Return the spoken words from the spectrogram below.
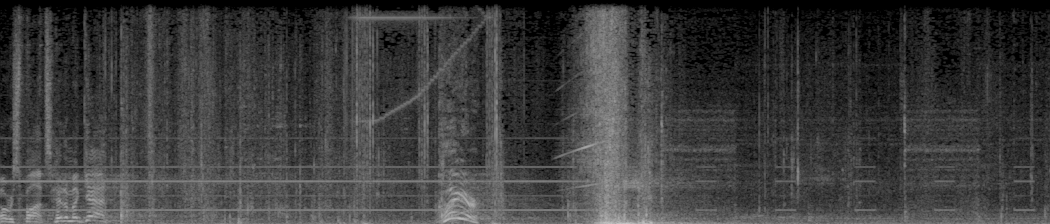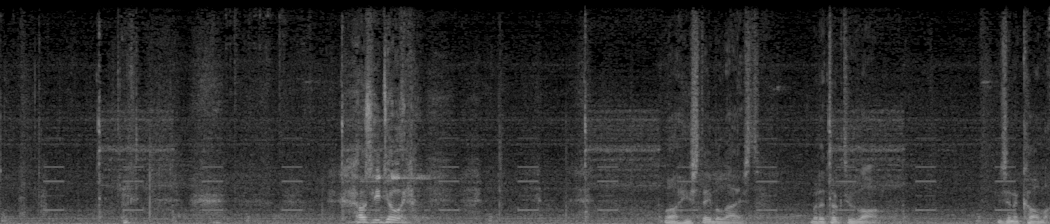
No response. Hit him again. Clear! How's he doing? Well, he's stabilized, but it took too long. He's in a coma.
